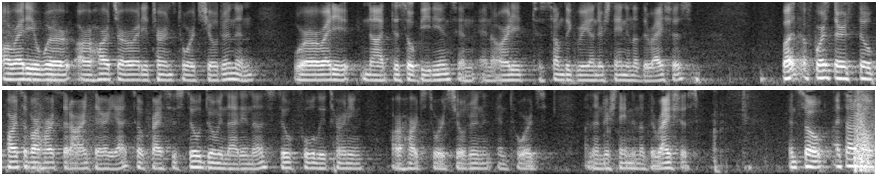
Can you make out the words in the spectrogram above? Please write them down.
already where our hearts are already turned towards children and we're already not disobedient and, and already to some degree understanding of the righteous. But of course, there are still parts of our hearts that aren't there yet. So Christ is still doing that in us, still fully turning our hearts towards children and towards an understanding of the righteous. And so I thought about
